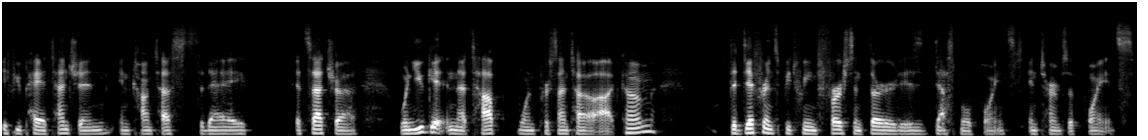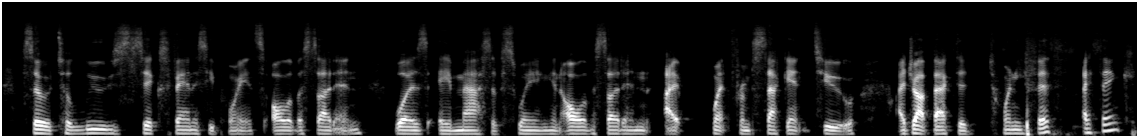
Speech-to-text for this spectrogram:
if you pay attention in contests today, etc., when you get in that top one percentile outcome, the difference between first and third is decimal points in terms of points. So to lose six fantasy points all of a sudden was a massive swing. And all of a sudden, I went from second to I dropped back to 25th, I think.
